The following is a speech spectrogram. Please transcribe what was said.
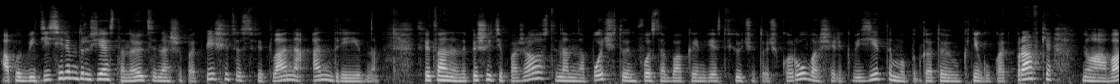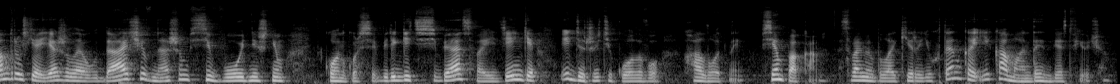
А победителем, друзья, становится наша подписчица Светлана Андреевна. Светлана, напишите, пожалуйста, нам на почту почту info.sobaka.investfuture.ru, ваши реквизиты, мы подготовим книгу к отправке. Ну а вам, друзья, я желаю удачи в нашем сегодняшнем конкурсе. Берегите себя, свои деньги и держите голову холодной. Всем пока. С вами была Кира Юхтенко и команда InvestFuture.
